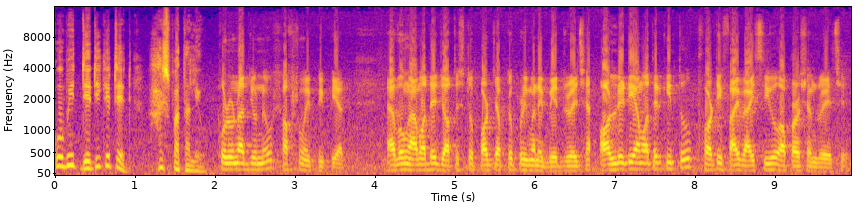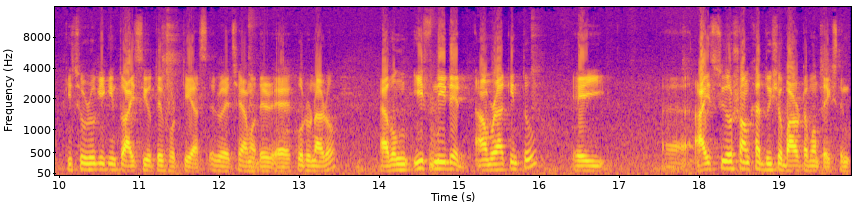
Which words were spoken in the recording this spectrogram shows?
covid dedicated হাসপাতালেও। করোনার জন্যও সবসময় প্রিপেয়ার এবং আমাদের যথেষ্ট পর্যাপ্ত পরিমাণে বেড রয়েছে। অলরেডি আমাদের কিন্তু ফর্টি ফাইভ আইসিইউ অপারেশন রয়েছে। কিছু রোগী কিন্তু আইসিইউতে ভর্তি আছে রয়েছে আমাদের করোনারও। এবং ইফ নিডেড আমরা কিন্তু এই আইসিইউ সংখ্যা দুইশো বারোটার মতো এক্সটেন্ড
